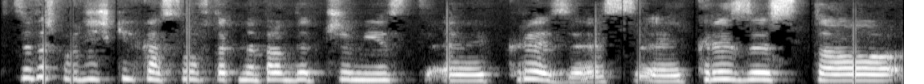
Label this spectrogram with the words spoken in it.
chcę też powiedzieć kilka słów tak naprawdę, czym jest e, kryzys. Kryzys to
